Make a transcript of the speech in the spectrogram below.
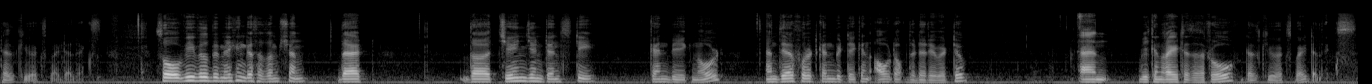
del q x by del x. So, we will be making this assumption that the change in density can be ignored and therefore, it can be taken out of the derivative. And we can write it as rho del q x by del x.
